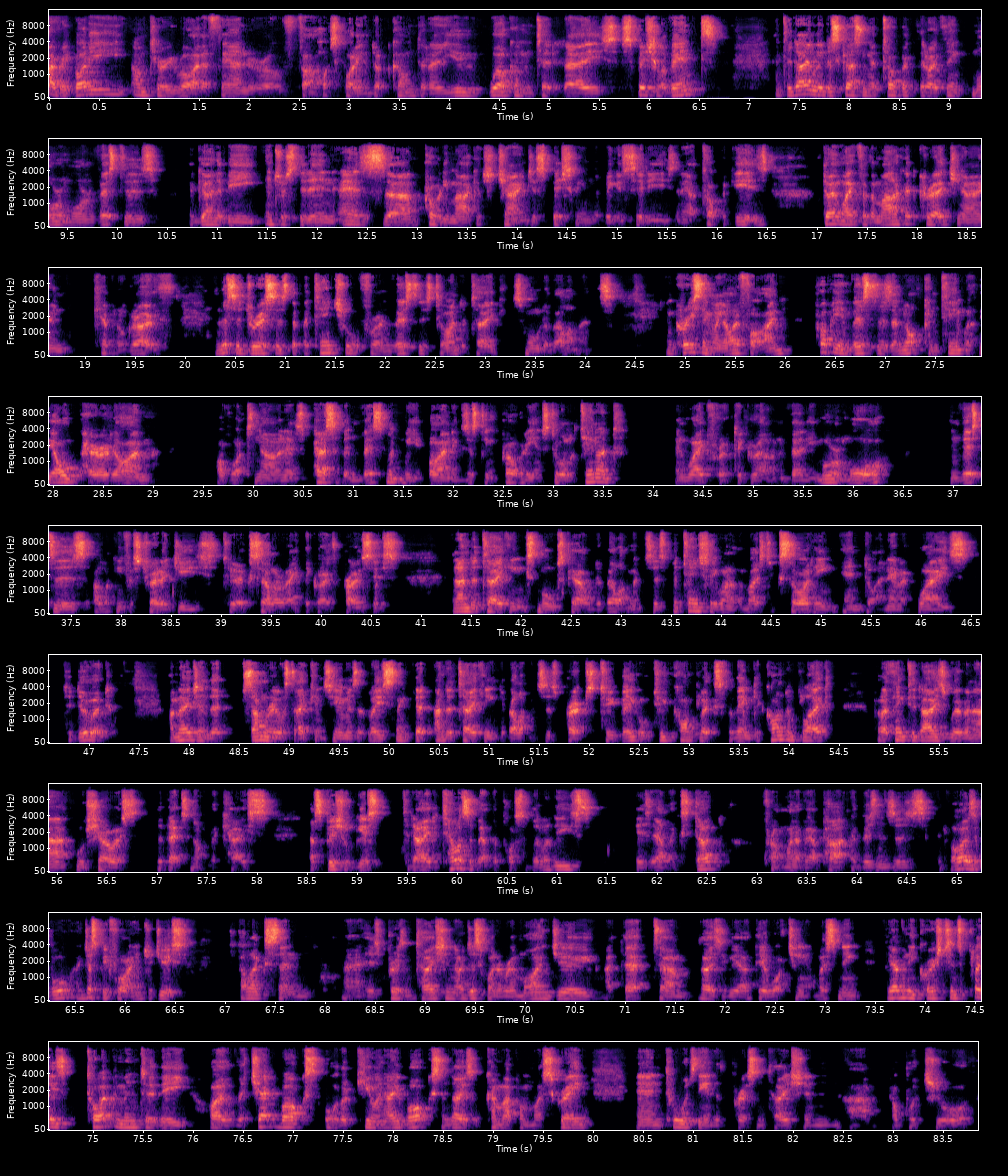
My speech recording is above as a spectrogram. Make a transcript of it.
Hi, everybody. I'm Terry Ryder, founder of uh, hotspotting.com.au. Welcome to today's special event. And today we're discussing a topic that I think more and more investors are going to be interested in as uh, property markets change, especially in the bigger cities. And our topic is don't wait for the market, create your own capital growth. And this addresses the potential for investors to undertake small developments. Increasingly, I find property investors are not content with the old paradigm of what's known as passive investment, where you buy an existing property, install a tenant, and wait for it to grow in value. More and more, investors are looking for strategies to accelerate the growth process. And undertaking small scale developments is potentially one of the most exciting and dynamic ways to do it. I imagine that some real estate consumers at least think that undertaking developments is perhaps too big or too complex for them to contemplate, but I think today's webinar will show us that that's not the case. Our special guest today to tell us about the possibilities is Alex Dutt from one of our partner businesses, Adviseable. And just before I introduce Alex and uh, his presentation, I just want to remind you that um, those of you out there watching and listening, if you have any questions, please type them into the either the chat box or the Q and A box, and those will come up on my screen. And towards the end of the presentation, um, I'll put your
